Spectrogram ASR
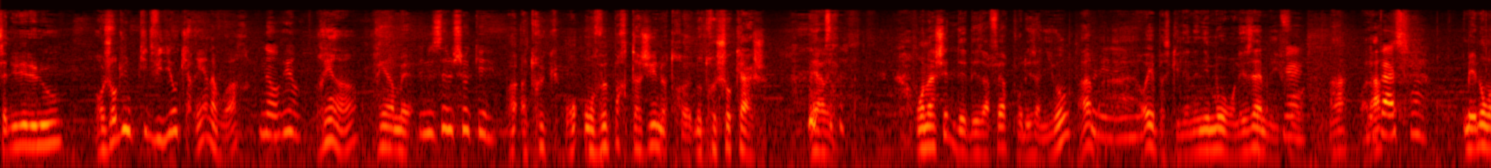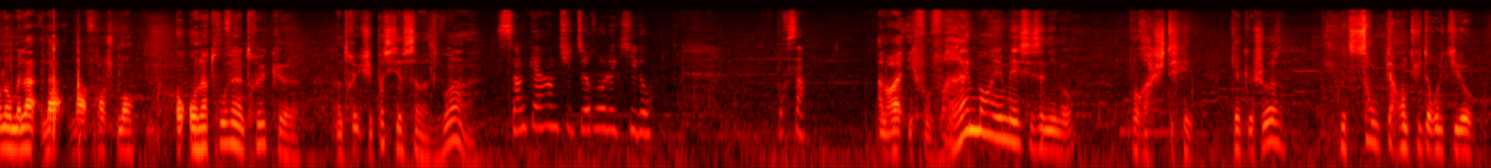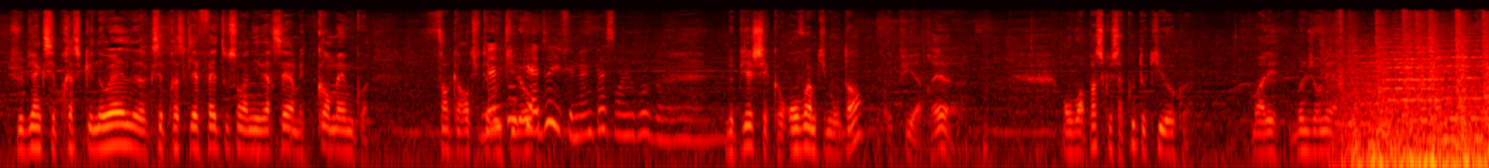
Salut les loulous. Aujourd'hui une petite vidéo qui a rien à voir. Non, rien. Rien, hein, rien, mais Nous sommes choqués. un, un truc. On, on veut partager notre, notre chocage. Regardez. On achète des, des affaires pour les animaux. hein, bah, animaux. oui, parce que les animaux, on les aime. Il faut, Ouais. hein, Mais voilà. non, non, mais là, là, là, franchement, on, on a trouvé un truc, euh, un truc. Je sais pas si ça va se voir. 148 euros le kilo. Pour ça. Alors là, il faut vraiment aimer ces animaux pour acheter quelque chose coûte 148 euros le kilo. Je veux bien que c'est presque Noël, que c'est presque les fêtes ou son anniversaire, mais quand même quoi. 148 euros Même le ton kilo. cadeau, il fait même pas 100 euros. quoi. Le piège, c'est qu'on voit un petit montant, et puis après, euh, on voit pas ce que ça coûte au kilo quoi. Bon allez, bonne journée. hein.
